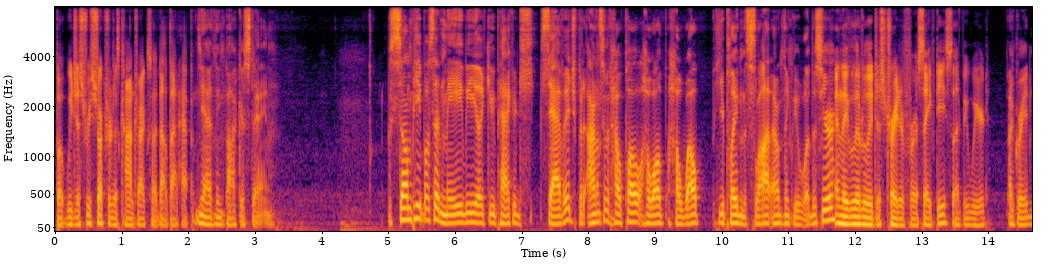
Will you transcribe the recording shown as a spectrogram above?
but we just restructured his contract, so I doubt that happens. Yeah, I think Bach is staying. Some people said maybe like you package Savage, but honestly, with how pl- how well how well he played in the slot, I don't think we would this year. And they literally just traded for a safety, so that'd be weird. Agreed.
